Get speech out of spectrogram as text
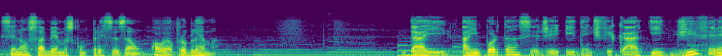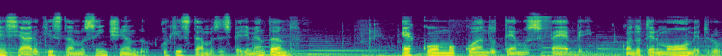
se não sabemos com precisão qual é o problema. Daí a importância de identificar e diferenciar o que estamos sentindo, o que estamos experimentando. É como quando temos febre, quando o termômetro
